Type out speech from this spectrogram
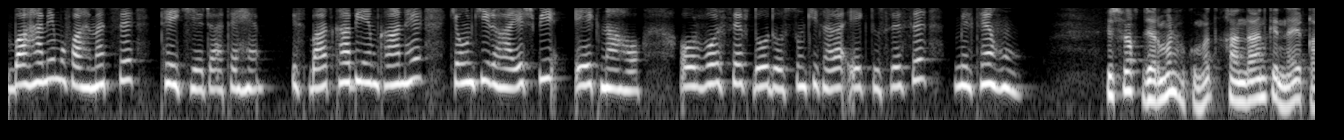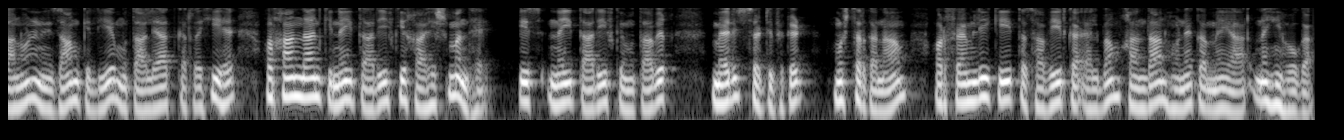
باہمی مفاہمت سے طے کیے جاتے ہیں۔ اس بات کا بھی امکان ہے کہ ان کی رہائش بھی ایک نہ ہو اور وہ صرف دو دوستوں کی طرح ایک دوسرے سے ملتے ہوں۔ اس وقت جرمن حکومت خاندان کے نئے قانونی نظام کے لیے مطالعات کر رہی ہے اور خاندان کی نئی تعریف کی خواہش مند ہے۔ اس نئی تعریف کے مطابق میرج سرٹیفکیٹ مشترکہ نام اور فیملی کی تصاویر کا البم خاندان ہونے کا معیار نہیں ہوگا۔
